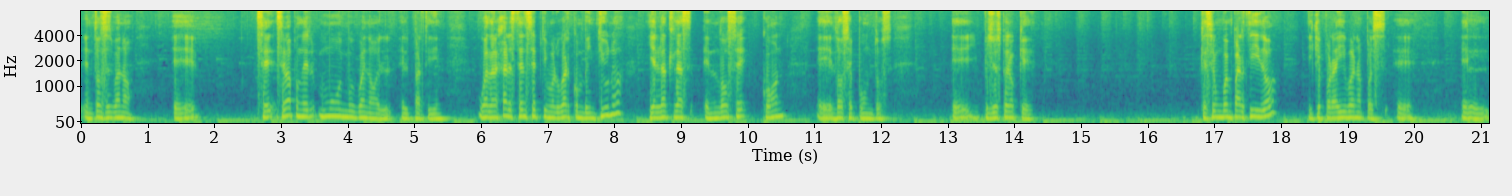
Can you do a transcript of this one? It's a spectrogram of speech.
entonces, bueno, se, va a poner muy, muy bueno el, el, partidín. Guadalajara está en séptimo lugar con 21 y el Atlas en 12 con 12 puntos. pues yo espero que, que sea un buen partido y que por ahí, bueno, pues el,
